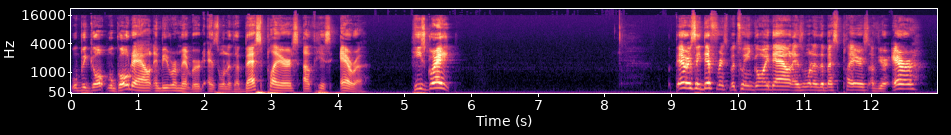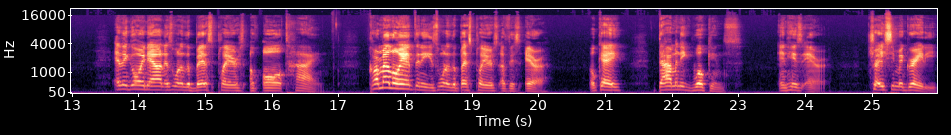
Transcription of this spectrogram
will be go will go down and be remembered as one of the best players of his era. He's great. There is a difference between going down as one of the best players of your era and then going down as one of the best players of all time. Carmelo Anthony is one of the best players of his era. Okay? Dominique Wilkins in his era, Tracy McGrady,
